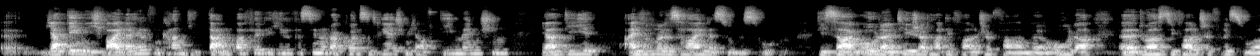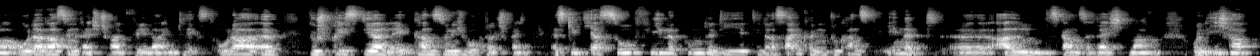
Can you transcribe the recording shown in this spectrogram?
äh, ja, denen ich weiterhelfen kann, die dankbar für die Hilfe sind oder konzentriere ich mich auf die Menschen, ja, die einfach nur das Haar in der Suppe suchen? Die sagen, oh, dein T-Shirt hat die falsche Farbe oder äh, du hast die falsche Frisur oder da sind Rechtschreibfehler im Text oder äh, du sprichst Dialekt, kannst du nicht Hochdeutsch sprechen. Es gibt ja so viele Punkte, die, die da sein können. Du kannst eh nicht äh, allen das Ganze recht machen. Und ich habe,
